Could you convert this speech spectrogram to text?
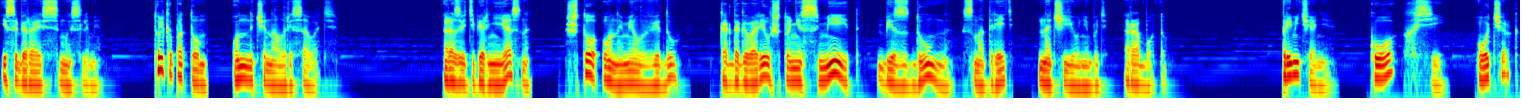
и собираясь с мыслями. Только потом он начинал рисовать. Разве теперь не ясно, что он имел в виду, когда говорил, что не смеет бездумно смотреть на чью-нибудь работу. Примечание. Ко-Хси. Очерк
